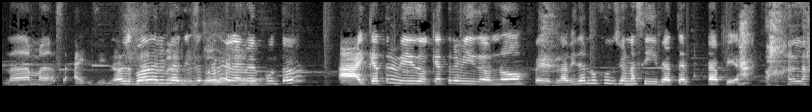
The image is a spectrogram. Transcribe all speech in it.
nada más. Ay, sí, no, les voy a dar medio, les voy a medio punto. Ay, qué atrevido, qué atrevido. No, Fer, la vida no funciona así, ve a terapia. ojalá.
